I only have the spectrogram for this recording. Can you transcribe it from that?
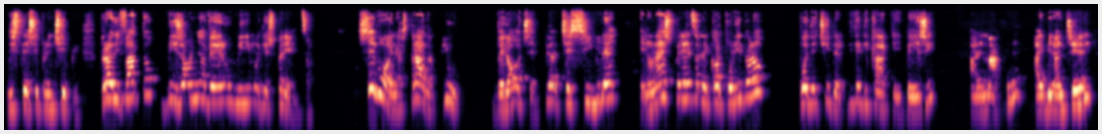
gli stessi principi. Però di fatto bisogna avere un minimo di esperienza. Se vuoi la strada più veloce, più accessibile e non hai esperienza nel corpo libero, puoi decidere di dedicarti ai pesi, alle macchine, ai bilancieri,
